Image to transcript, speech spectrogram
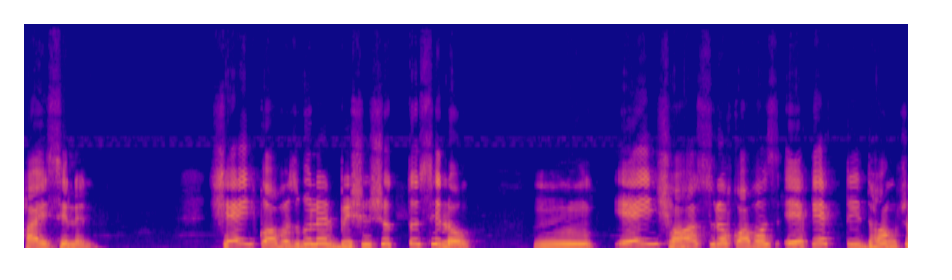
হয়েছিলেন। সেই কবচগুলোর বিশেষত্ব ছিল এই সহস্র কবচ এক একটি ধ্বংস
